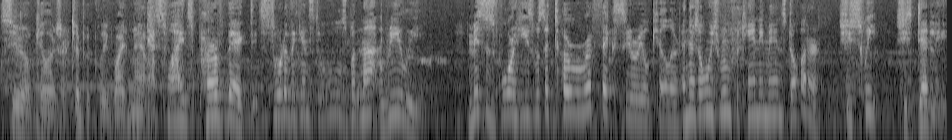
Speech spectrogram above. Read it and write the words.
Serial killers are typically white males. That's why it's perfect. It's sort of against the rules, but not really. Mrs. Voorhees was a terrific serial killer, and there's always room for Candyman's daughter. She's sweet. She's deadly.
